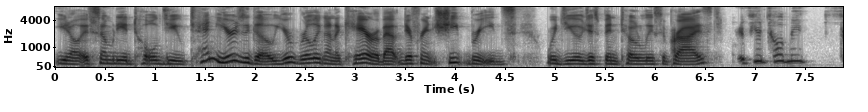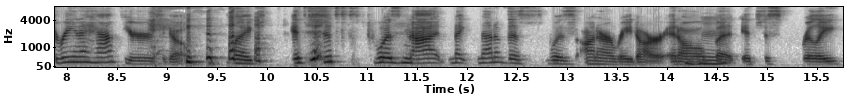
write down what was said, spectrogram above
you know, if somebody had told you 10 years ago you're really going to care about different sheep breeds, would you have just been totally surprised? If you told me three and a half years ago, like it just was not like none of this was on our radar at all, mm-hmm. but it just really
